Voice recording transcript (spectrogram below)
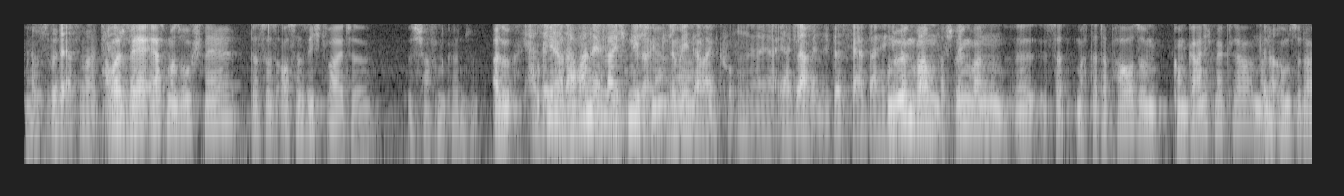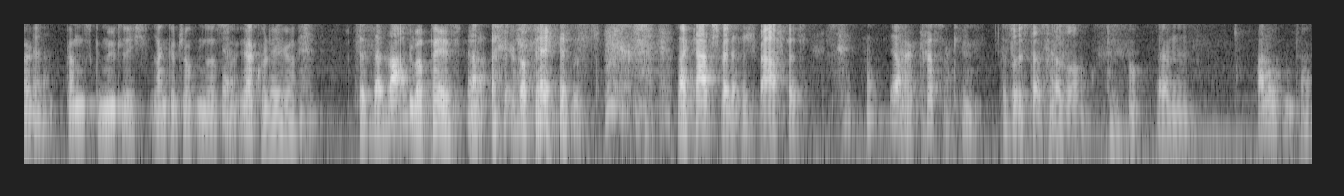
Ja. Also es würde erstmal aber es wäre erstmal so schnell, dass es außer Sichtweite es schaffen könnte. Also, ja, also okay, in das der Savanne vielleicht ich nicht. Kilo- Ne? Kilometer weit gucken. Ja, ja, ja klar, wenn sich das Pferd da Und hinterm Baum irgendwann, irgendwann äh, ist das, macht er da Pause und kommt gar nicht mehr klar und dann Genau. kommst du da ganz gemütlich lang gejoggt und sagst Ja. so, ja Kollege, dann, dann war's. überpaced. Ne? ja, überpaced. Laktatschwelle nicht beachtet. Ja. ja, krass, okay. so ist das. Also Oh. ähm, Hallo, guten Tag.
